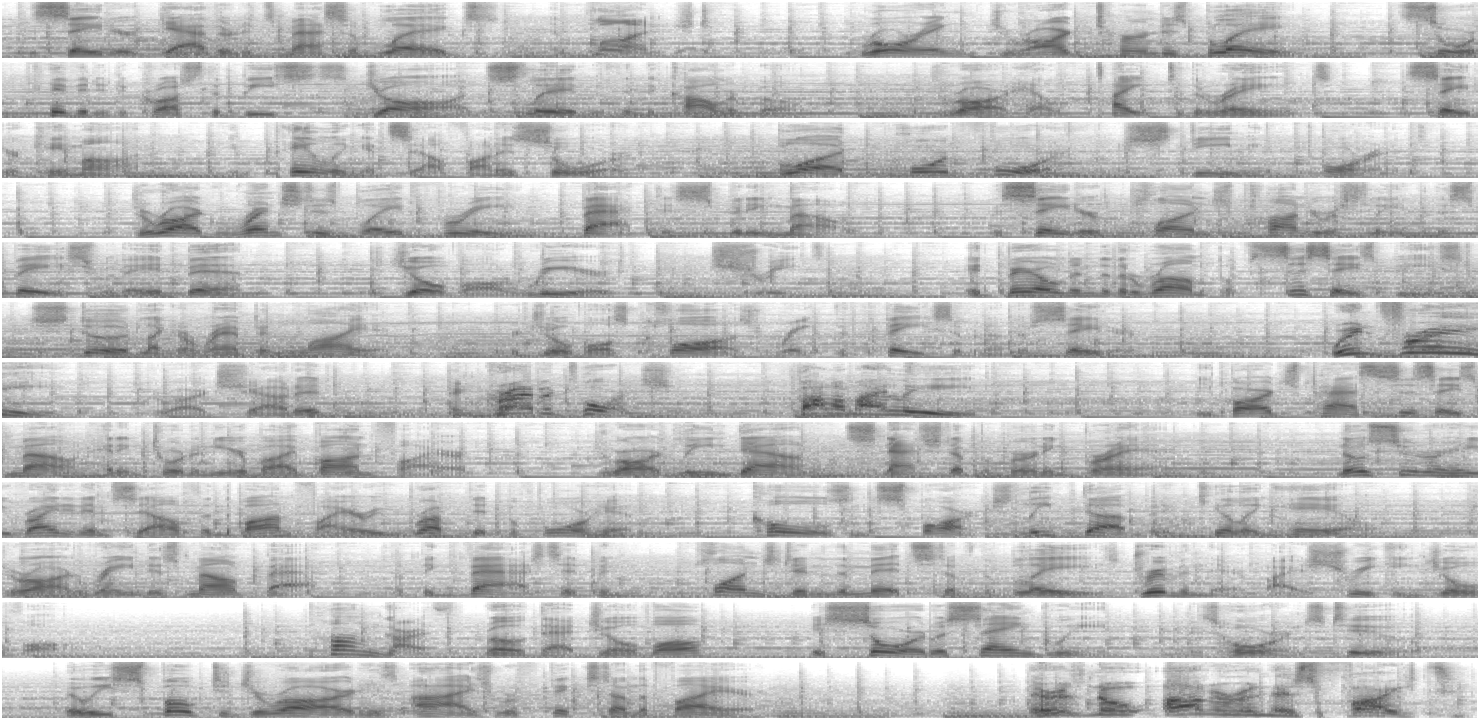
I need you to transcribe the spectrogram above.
The satyr gathered its massive legs lunged. Roaring, Gerard turned his blade. The sword pivoted across the beast's jaw and slid within the collarbone. Gerard held tight to the reins. The satyr came on, impaling itself on his sword. Blood poured forth in a steaming torrent. Gerard wrenched his blade free and backed his spitting mouth. The satyr plunged ponderously into the space where they had been. Jhovall reared and shrieked. It barreled into the rump of Sisay's beast, which stood like a rampant lion, where Jhovall's claws raked the face of another satyr. Win free! Gerard shouted. And grab a torch! Follow my lead! He barged past Sisay's mount, heading toward a nearby bonfire. Gerard leaned down and snatched up a burning brand. No sooner had he righted himself than the bonfire erupted before him. Coals and sparks leaped up in a killing hail. Gerard reined his mount back. Something vast had been plunged into the midst of the blaze, driven there by a shrieking Jhovall. Tahngarth rode that Jhovall. His sword was sanguine, and his horns too. Though he spoke to Gerard, his eyes were fixed on the fire. There is no honor in this fight!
